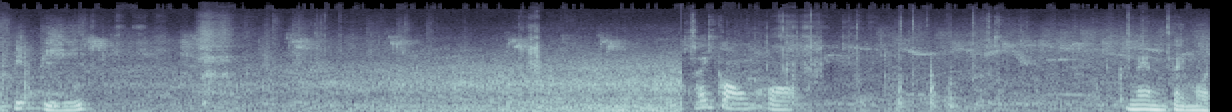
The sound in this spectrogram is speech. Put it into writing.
ำปิดปีใส่กองออก แน่นไปหมด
